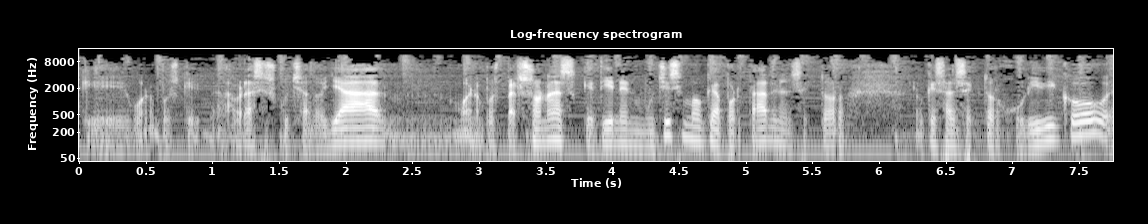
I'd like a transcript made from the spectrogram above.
que bueno, pues que habrás escuchado ya, bueno, pues personas que tienen muchísimo que aportar en el sector, lo que es el sector jurídico, eh,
